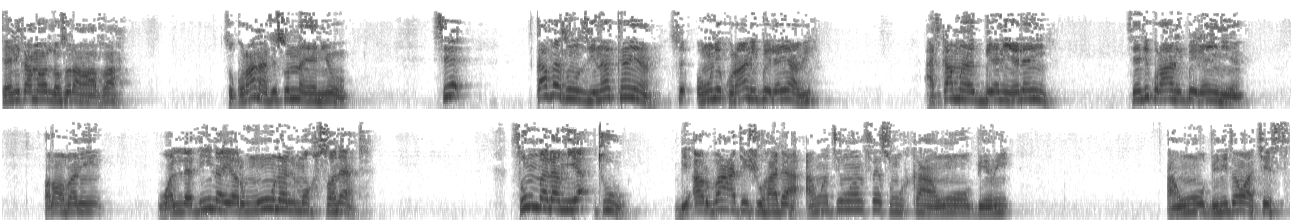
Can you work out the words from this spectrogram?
tẹnika máa lọ sọ́dọ̀ àwọn àfá so Kùránì àti súnà ni ó ṣe káfẹ́sùn zina ni Kùránì gbé lẹ́yìn àbí? Àti ká ni ẹ ọlọ́wọ́ والذين يرمون المحصنات ثم لم يأتوا بأربعة شهداء àwọn tí wọ́n fẹ̀sùn kàn àwọn obìnrin àwọn obìnrin tó wà chaste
